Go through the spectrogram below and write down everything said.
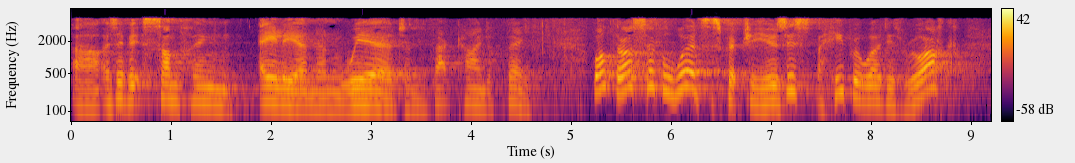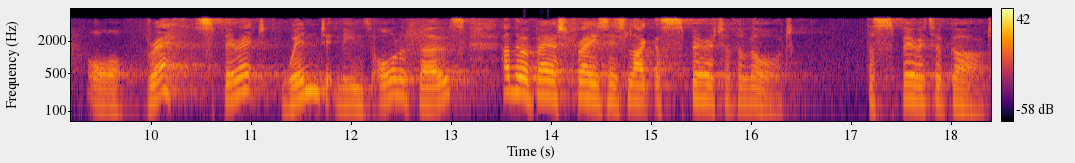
uh, as if it's something alien and weird and that kind of thing. Well, there are several words the scripture uses. The Hebrew word is ruach, or breath, spirit, wind. It means all of those. And there are various phrases like the Spirit of the Lord, the Spirit of God,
